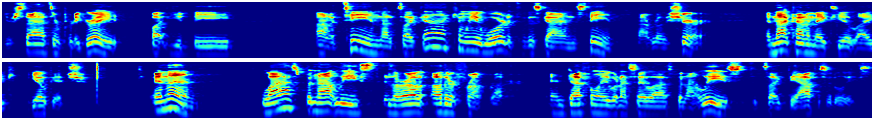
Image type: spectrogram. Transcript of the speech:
your stats are pretty great, but you'd be on a team that's like, eh, can we award it to this guy on this team? Not really sure. And that kind of makes you like Jokic. And then, last but not least, is our other front runner. And definitely, when I say last but not least, it's like the opposite of least,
